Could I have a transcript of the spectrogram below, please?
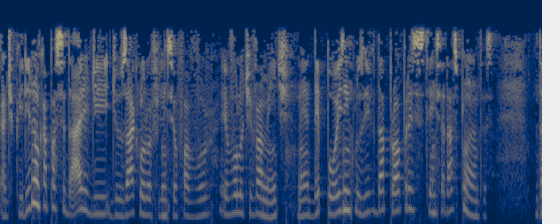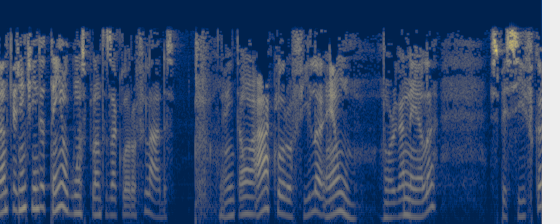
adquiriram a capacidade de, de usar a clorofila em seu favor evolutivamente, né? depois inclusive da própria existência das plantas. Tanto que a gente ainda tem algumas plantas aclorofiladas. Né? Então, a clorofila é um, uma organela específica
